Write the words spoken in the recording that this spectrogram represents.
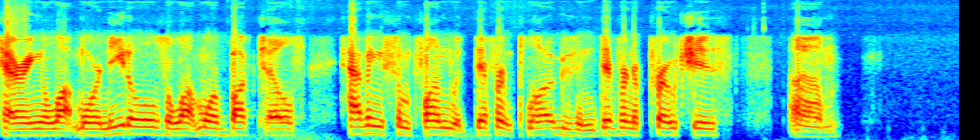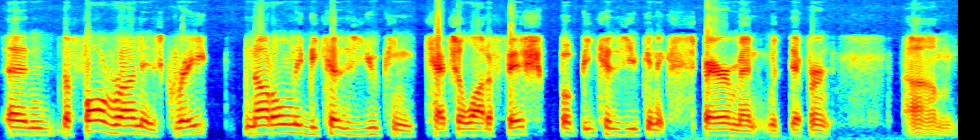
carrying a lot more needles, a lot more bucktails, having some fun with different plugs and different approaches. Um, and the fall run is great, not only because you can catch a lot of fish, but because you can experiment with different um,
